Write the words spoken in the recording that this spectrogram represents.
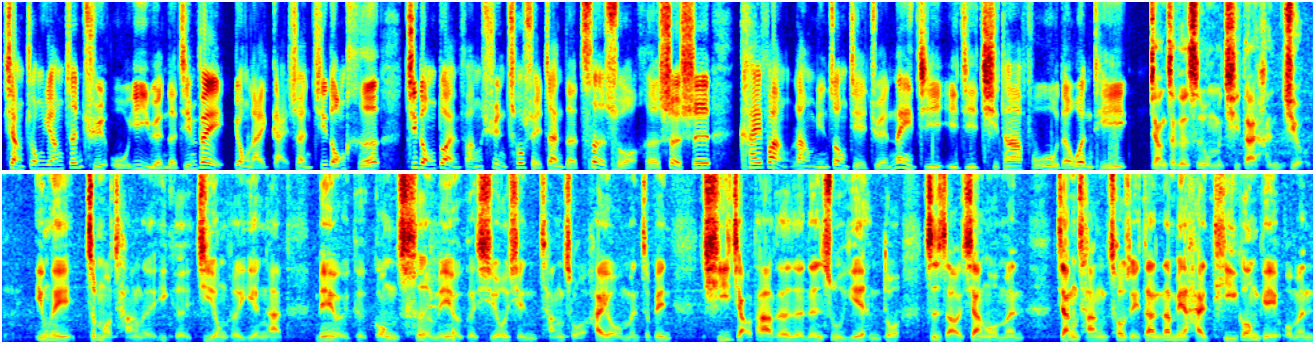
向中央争取五亿。元的经费用来改善基隆河基隆段防汛抽水站的厕所和设施开放，让民众解决内急以及其他服务的问题。像这个是我们期待很久的，因为这么长的一个基隆河沿岸没有一个公厕，没有一个休闲场所，还有我们这边骑脚踏车的人数也很多。至少像我们江长抽水站那边还提供给我们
